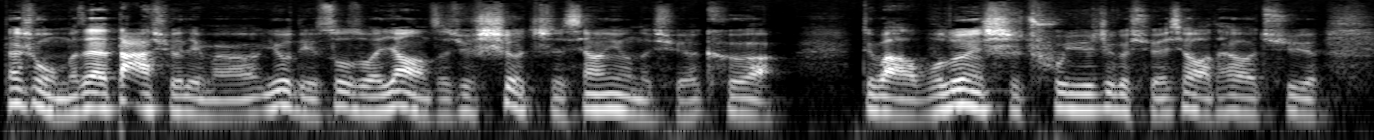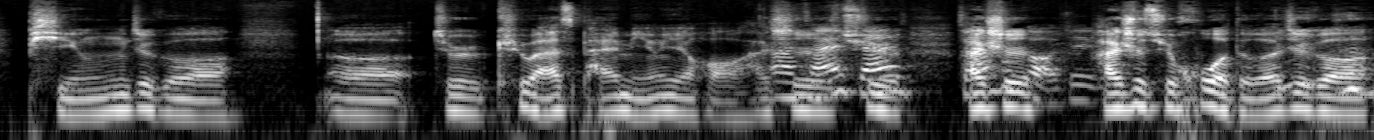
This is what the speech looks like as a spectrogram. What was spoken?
但是我们在大学里面又得做做样子去设置相应的学科，对吧？无论是出于这个学校，他要去评这个。呃，就是 QS 排名也好，还啊是去，还是这个还是去获得这个，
